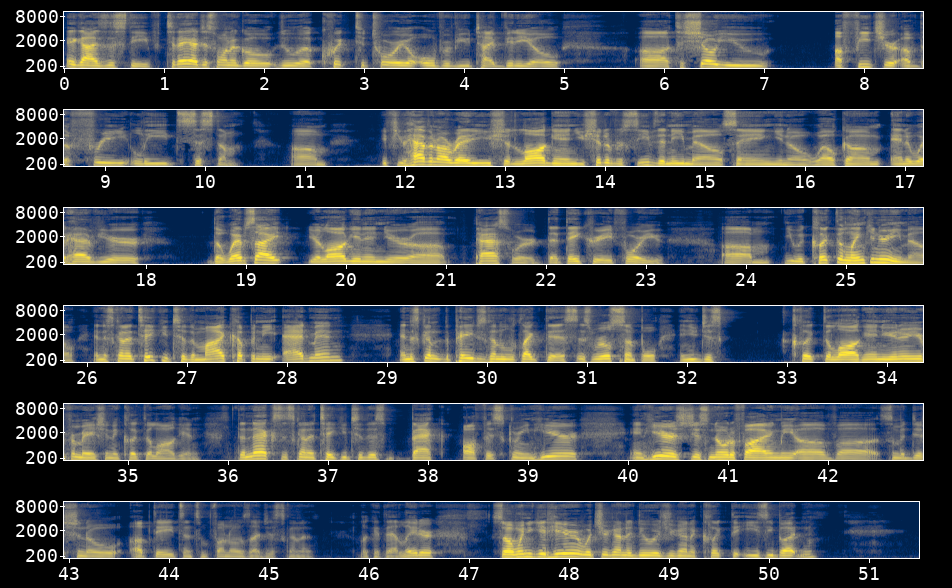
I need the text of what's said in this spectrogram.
Hey guys, this is Steve. Today I just want to go do a quick tutorial overview type video uh, to show you a feature of the free lead system. Um, if you haven't already, you should log in. You should have received an email saying, you know, welcome, and it would have your the website, your login, and your uh, password that they create for you. Um, you would click the link in your email, and it's going to take you to the My Company admin and it's gonna the page is gonna look like this. It's real simple, and you just click the login. You enter your information and click the login. The next, it's gonna take you to this back office screen here, and here it's just notifying me of uh, some additional updates and some funnels. I just gonna look at that later. So when you get here, what you're gonna do is you're gonna click the easy button,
